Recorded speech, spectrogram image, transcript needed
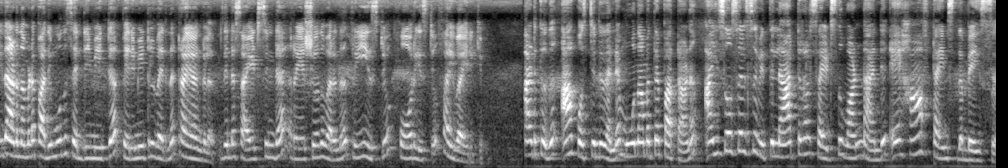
ഇതാണ് നമ്മുടെ പതിമൂന്ന് സെന്റിമീറ്റർ പെരിമീറ്ററിൽ വരുന്ന ട്രയാങ്കിൾ ഇതിന്റെ സൈഡ്സിന്റെ റേഷ്യോ എന്ന് പറയുന്നത് three is four is five ആയിരിക്കും. അടുത്തത് ആ ക്വസ്റ്റ്യന്റെ തന്നെ മൂന്നാമത്തെ പാർട്ടാണ് isosceles with lateral sides one and a half times the base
